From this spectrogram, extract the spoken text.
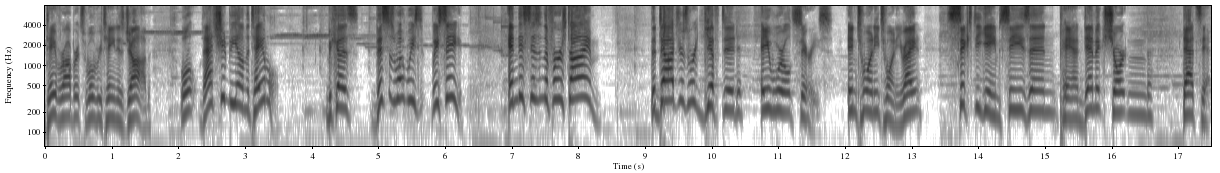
Dave Roberts will retain his job. Well, that should be on the table because this is what we we see, and this isn't the first time. The Dodgers were gifted a World Series in 2020, right? 60 game season, pandemic shortened. That's it.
